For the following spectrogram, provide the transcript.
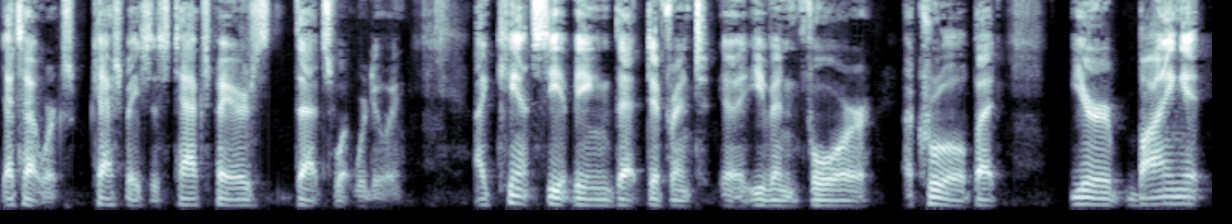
That's how it works. Cash basis, taxpayers, that's what we're doing. I can't see it being that different, uh, even for accrual, but you're buying it,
